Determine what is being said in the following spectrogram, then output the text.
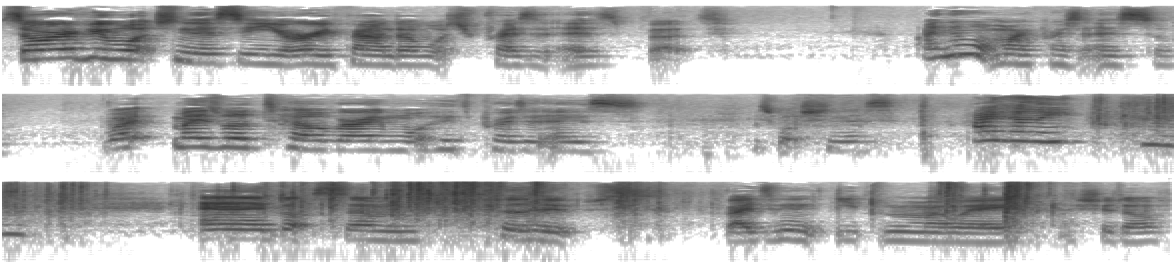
Sorry if you're watching this and you already found out what your present is, but I know what my present is, so what, might as well tell Ryan what his present is. He's watching this. Hi, honey. Hmm. and I got some hula hoops, but I didn't eat them on my way. I should have.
